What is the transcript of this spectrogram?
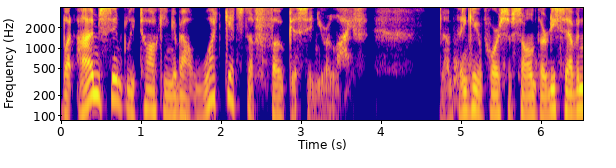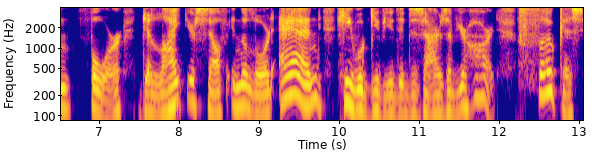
But I'm simply talking about what gets the focus in your life. I'm thinking, of course, of Psalm 37, 4. Delight yourself in the Lord and he will give you the desires of your heart. Focus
